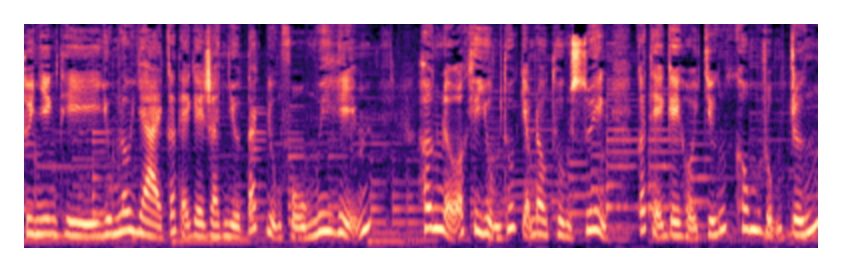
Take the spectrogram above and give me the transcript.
tuy nhiên thì dùng lâu dài có thể gây ra nhiều tác dụng phụ nguy hiểm. Hơn nữa, khi dùng thuốc giảm đau thường xuyên có thể gây hội chứng không rụng trứng,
